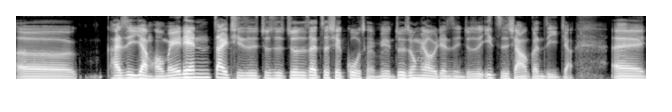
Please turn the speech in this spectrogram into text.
呃。还是一样哈，每一天在其实就是就是在这些过程里面，最重要的一件事情就是一直想要跟自己讲，哎，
